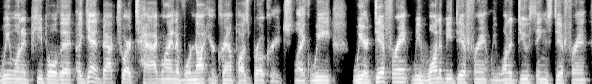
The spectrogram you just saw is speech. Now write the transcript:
we wanted people that again back to our tagline of we're not your grandpa's brokerage. Like we we are different. We want to be different. We want to do things different.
